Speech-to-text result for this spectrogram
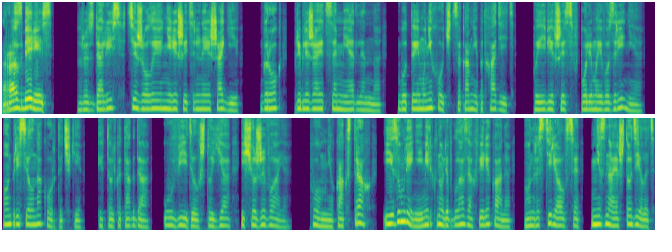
Разберись. Раздались тяжелые нерешительные шаги. Грок приближается медленно, будто ему не хочется ко мне подходить. Появившись в поле моего зрения, он присел на корточки и только тогда увидел, что я еще живая. Помню, как страх и изумление мелькнули в глазах великана, он растерялся, не зная, что делать.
